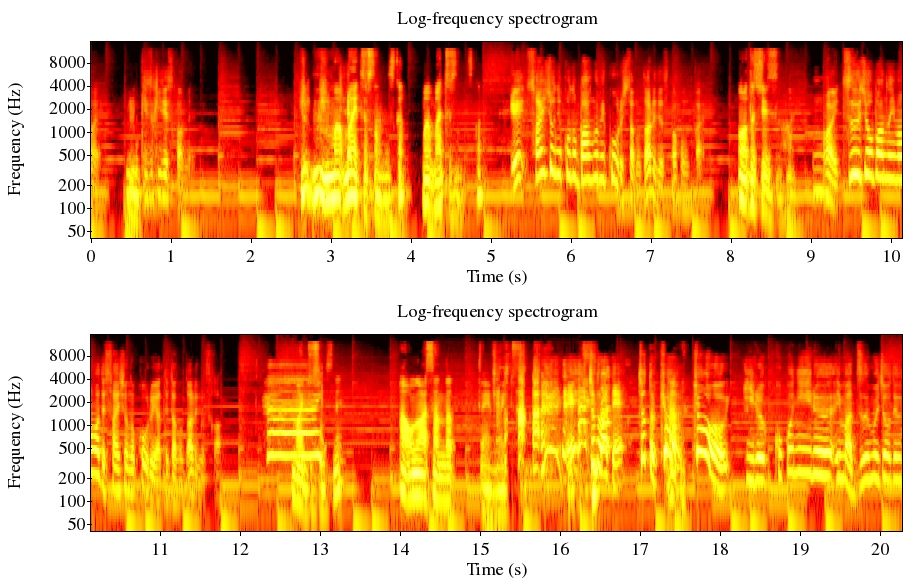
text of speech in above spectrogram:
はい。うんお気づきですかね？んま、マイトさんですか？ま、マイトさんですか？え、最初にこの番組コールしたの誰ですか、今回。あ私です。はい。うんはい。通常版の今まで最初のコールやってたの誰ですか？マイトはーい。さんですね。あ、小川さんだったよ、マイトさん。え、ちょっと待って、ちょっと今あ日、今日いる、ここにいる、今、 Zoom 上で映っ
